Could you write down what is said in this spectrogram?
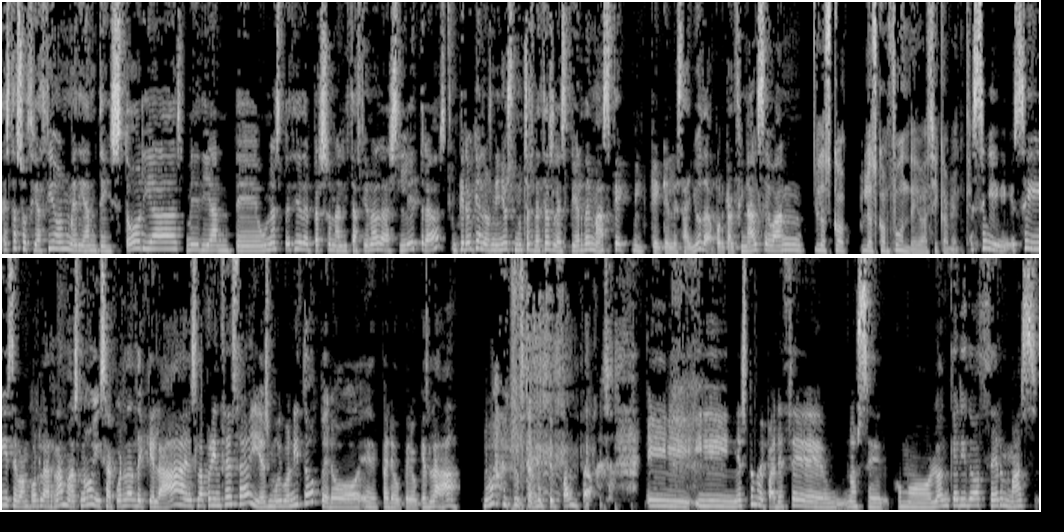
esta asociación mediante historias, mediante una especie de personalización a las letras. Creo que a los niños muchas veces les pierde más que, que, les ayuda, porque al final se van... Los, los confunde, básicamente. Sí, sí, se van por las ramas, ¿no? Y se acuerda de que la A es la princesa y es muy bonito, pero, eh, pero, pero ¿qué es la A? ¿No? falta. Y, y, esto me parece, no sé, como lo han querido hacer más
